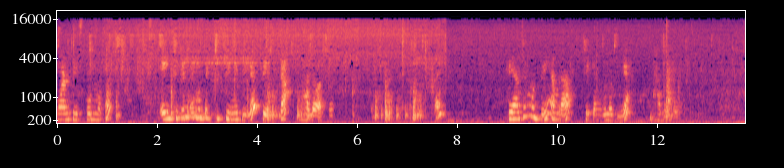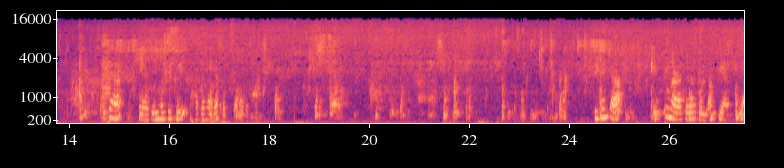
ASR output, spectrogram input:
ওয়ান টিস্পুন মতো। এই চিকেনটার মধ্যে একটু চিনি দিলে টেস্টটা ভালো আসে। তাই পেঁয়াজের মধ্যেই আমরা চিকেনগুলো দিয়ে ভাজাবো এটা পেঁয়াজের মধ্যে দিয়ে ভাজা ভাজা করতে হবে। চিকেনটা একটু নাড়াচাড়া করলাম পেঁয়াজ দিয়ে।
